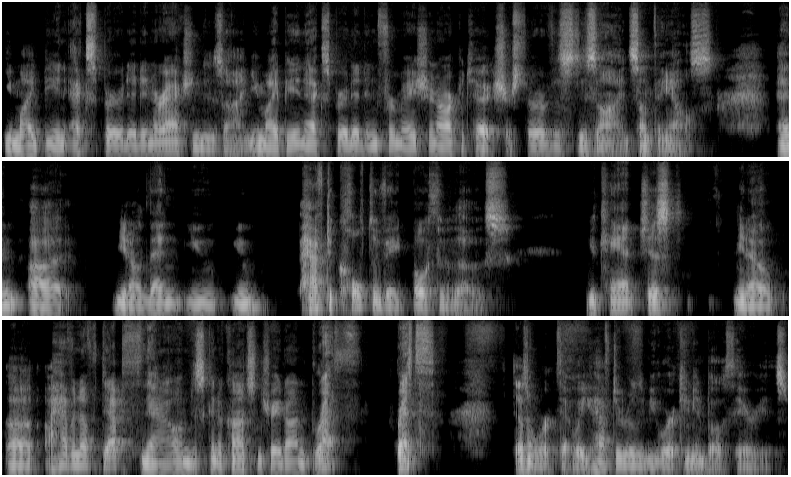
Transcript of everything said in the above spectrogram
You might be an expert at interaction design. You might be an expert at information architecture, service design, something else and uh, you know then you you have to cultivate both of those. You can't just, you know, uh, I have enough depth now. I'm just going to concentrate on breadth. Breadth it doesn't work that way. You have to really be working in both areas.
